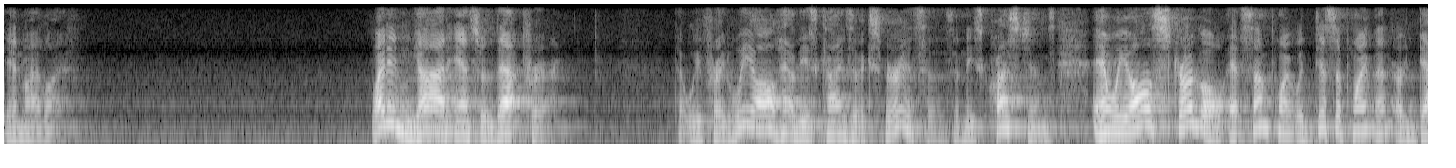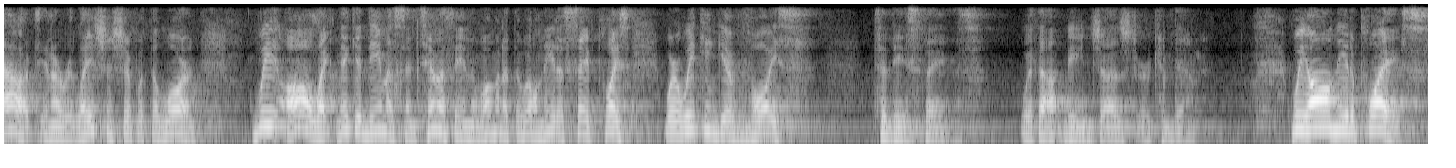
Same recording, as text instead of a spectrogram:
in my life? Why didn't God answer that prayer that we prayed? We all have these kinds of experiences and these questions, and we all struggle at some point with disappointment or doubt in our relationship with the Lord. We all, like Nicodemus and Timothy and the woman at the well, need a safe place where we can give voice to these things without being judged or condemned. We all need a place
